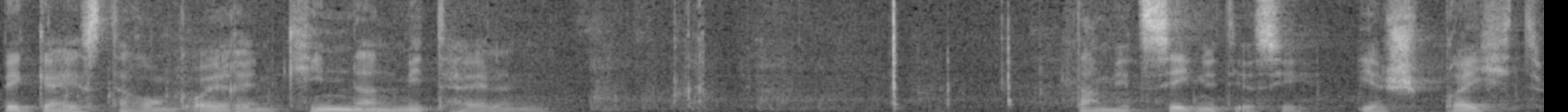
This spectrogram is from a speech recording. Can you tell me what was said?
Begeisterung euren Kindern mitteilen damit segnet ihr sie. Ihr sprecht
